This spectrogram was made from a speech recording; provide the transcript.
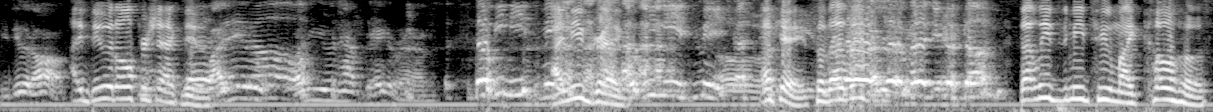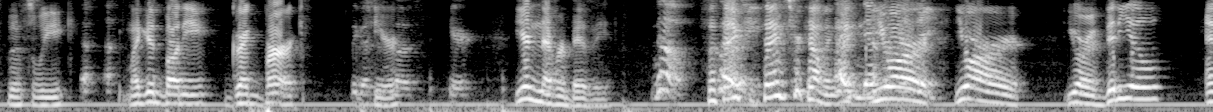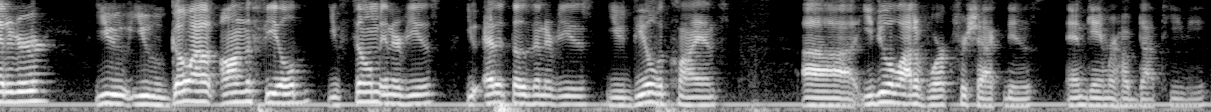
You do it all. I do it all for Shack News. Why do you? Why do you even have Greg around? no, he needs me. I need Greg. No, he needs me. Oh. Trust me. Okay, so that leads I'm gonna do the thumbs. That leads me to my co-host this week, my good buddy Greg Burke. Is ghost here. Here. You're never busy, No. so clearly. thanks thanks for coming. I, I'm never you are busy. you are you are a video editor. You you go out on the field. You film interviews. You edit those interviews. You deal with clients. Uh, you do a lot of work for Shack News and GamerHub.tv,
